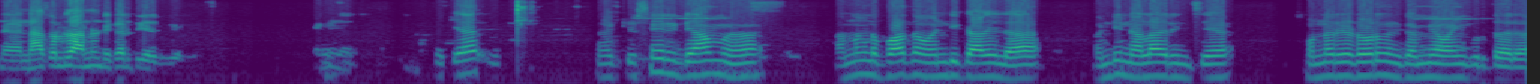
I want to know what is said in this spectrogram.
நான் நான் சொல்றது அண்ணனுடைய கருத்து இருக்கு கிருஷ்ணகிரி டேமு. அண்ணங்களை பார்த்தேன் வண்டி காலையில. வண்டி நல்லா இருந்துச்சு. சொன்ன ரேட்டோட கொஞ்சம் கம்மியா வாங்கி கொடுத்தாரு.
